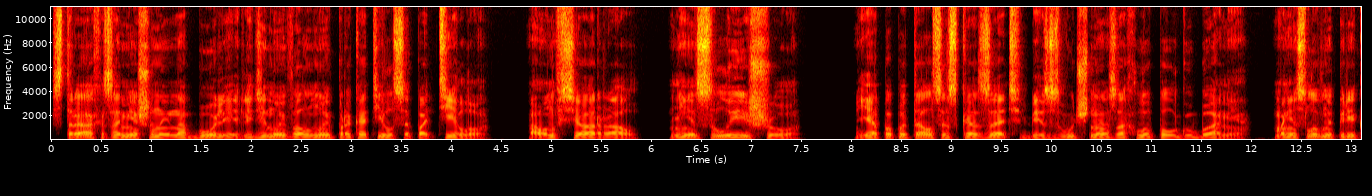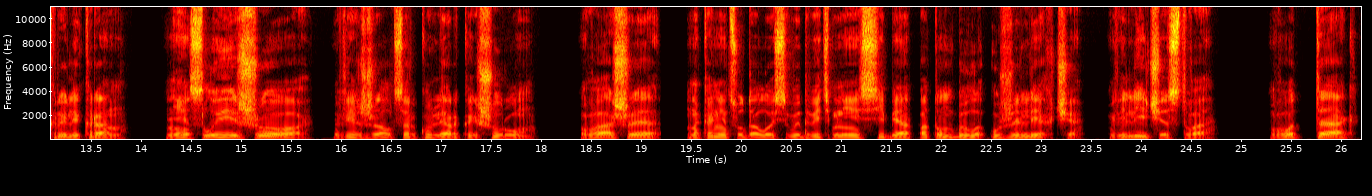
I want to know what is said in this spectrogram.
Страх, замешанный на боли, ледяной волной прокатился по телу. А он все орал. «Не слышу!» Я попытался сказать, беззвучно захлопал губами. Мне словно перекрыли кран. «Не слышу!» – визжал циркуляркой Шурум. «Ваше...» Наконец удалось выдавить мне из себя, потом было уже легче. Величество. Вот так,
